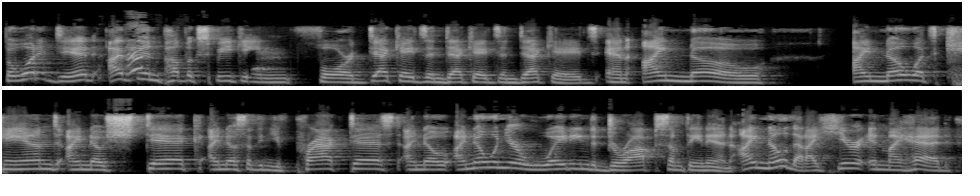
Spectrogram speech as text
But what it did, I've been public speaking for decades and decades and decades, and I know, I know what's canned. I know shtick. I know something you've practiced. I know, I know when you're waiting to drop something in. I know that. I hear it in my head.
